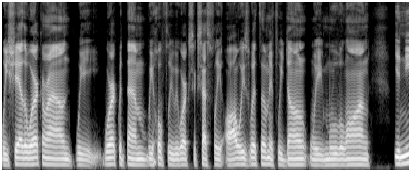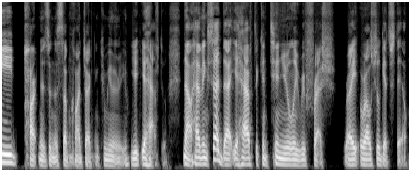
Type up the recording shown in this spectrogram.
we share the work around. We work with them. We hopefully we work successfully always with them. If we don't, we move along you need partners in the subcontracting community. You, you have to. Now, having said that, you have to continually refresh, right? Or else you'll get stale.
